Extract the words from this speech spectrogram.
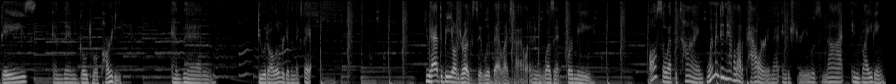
days and then go to a party and then do it all over again the next day. You had to be on drugs to live that lifestyle, and it wasn't for me. Also, at the time, women didn't have a lot of power in that industry. It was not inviting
